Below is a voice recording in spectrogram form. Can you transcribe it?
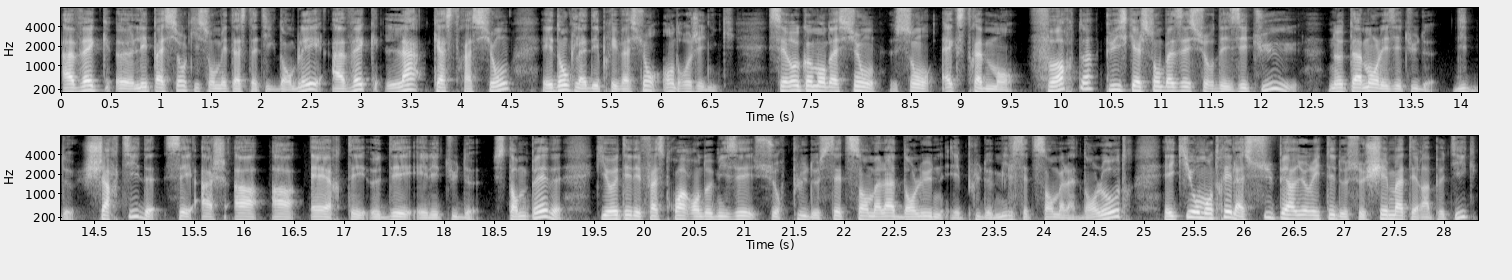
avec euh, les patients qui sont métastatiques d'emblée, avec la castration et donc la déprivation androgénique. Ces recommandations sont extrêmement fortes puisqu'elles sont basées sur des études, notamment les études dites de Charted, C-H-A-A-R-T-E-D, et l'étude Stamped, qui ont été des phases 3 randomisées sur plus de 700 malades dans l'une et plus de 1700 malades dans l'autre, et qui ont montré la supériorité de ce schéma thérapeutique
